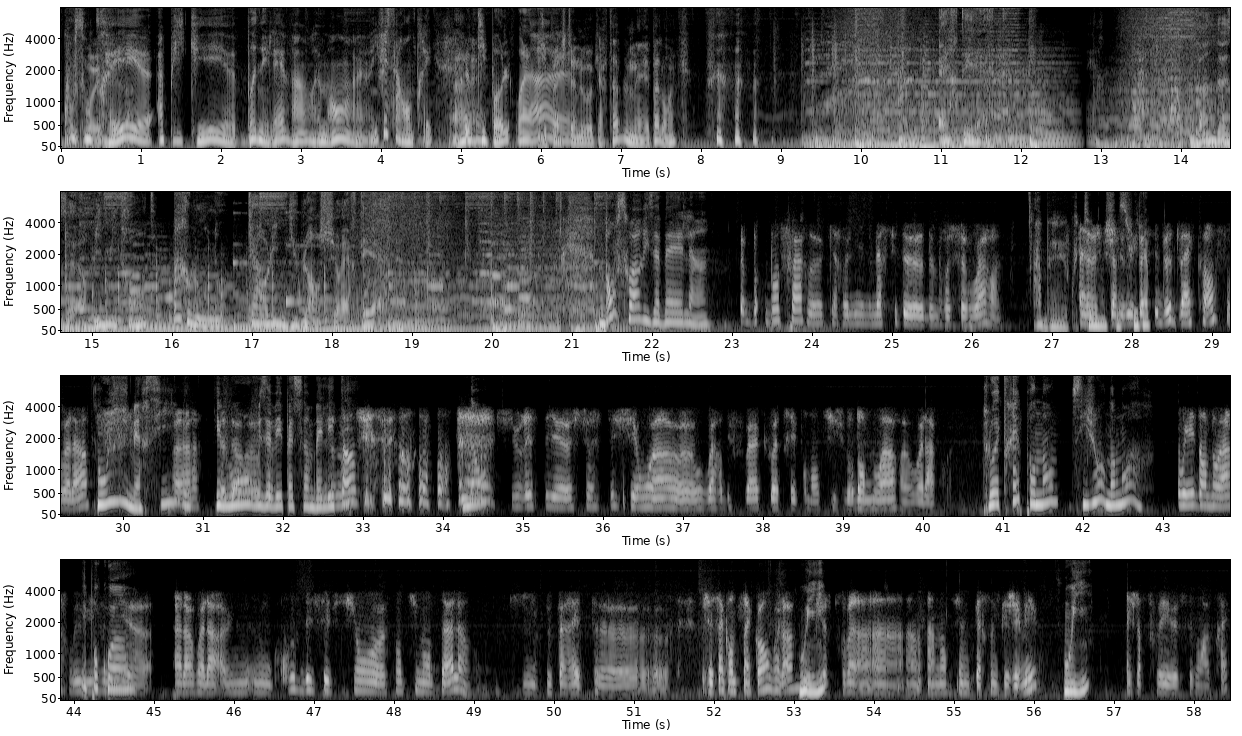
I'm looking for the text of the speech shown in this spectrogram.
Concentré, euh, appliqué, euh, bon élève, hein, vraiment. euh, il fait sa rentrée, Ah le ouais. petit Paul. Voilà. J'ai pas acheté un nouveau cartable, mais pas loin. RTL. 22h, minuit 30, Parlons-nous. Caroline Dublanche sur RTL. Bonsoir Isabelle. Bon- Bonsoir euh, Caroline, merci de, de me recevoir. Ah ben écoutez, Euh, moi, je suis passé d'autres vacances, voilà. Oui, merci. Voilà. Et J'adore, vous, euh, vous avez passé un bel été Non, je... Non je suis restée, euh, je suis restée chez moi, euh, voir des fois cloîtrée pendant six jours dans le noir, euh, voilà quoi. Cloîtré pendant six jours dans le noir Oui, dans le noir, oui. Et oui, pourquoi oui, euh, Alors voilà, une, une grosse déception euh, sentimentale qui peut paraître. euh, J'ai 55 ans, voilà. Oui. J'ai retrouvé un, un, un ancienne personne que j'aimais. Oui. Et je l'ai retrouvé euh, ans après.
